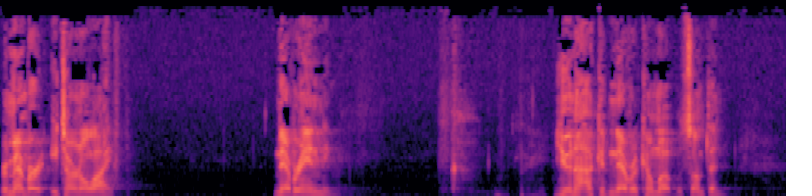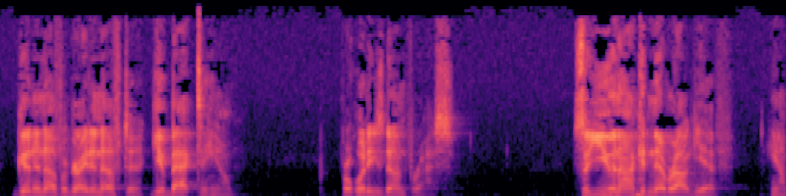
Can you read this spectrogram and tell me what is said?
Remember, eternal life. Never ending. You and I could never come up with something good enough or great enough to give back to Him for what He's done for us. So you and I could never outgive Him.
